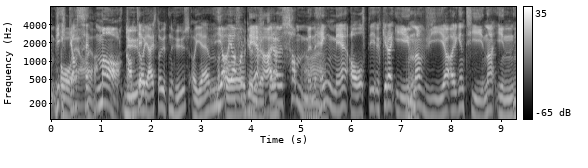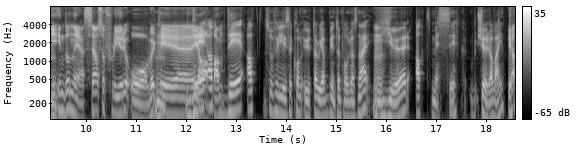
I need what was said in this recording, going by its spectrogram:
vi ikke oh, har ja, sett ja. maken Du og jeg står uten hus og hjem Ja, ja, for det her er jo sammenheng med alt i Ukraina via Argentina inn i Indonesia, og så flyr du over til eh, det Japan. at, det at Sophie Elise kom ut av rehab og begynte den podkasten her, gjør at Messi kjører av veien. Ja.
